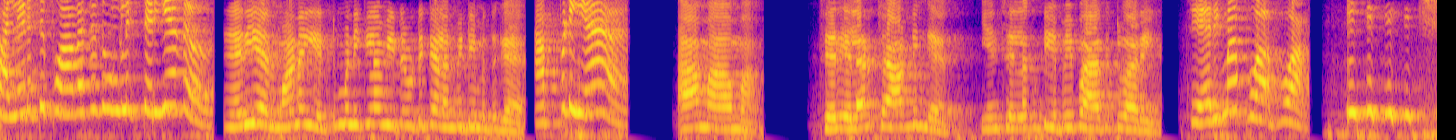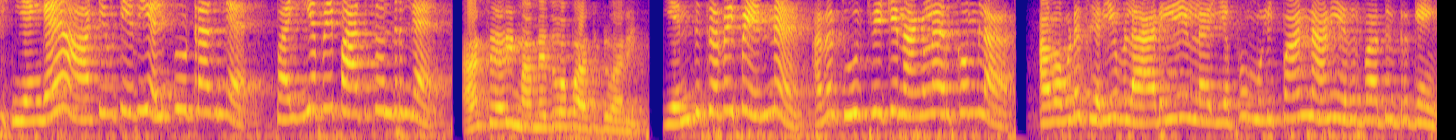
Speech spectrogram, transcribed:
பல்லெடுத்து போவது உங்களுக்கு தெரியாதோ? தெரியாதுமா நான் எட்டு மணிக்கெல்லாம் வீட்டை விட்டு கிளம்பிட்டேன் பாத்துக்க. அப்படியா? ஆமா ஆமா. சரி எல்லாரும் சாப்பிடுங்க. என் செல்லக்குட்டியை போய் பார்த்துட்டு வரேன். சரிம்மா போ போ. எங்க ஆட்டி விட்டு எதையும் எழுப்பி விட்டுறாதுங்க. பைய போய் பார்த்துட்டு வந்துருங்க. ஆ சரிம்மா மெதுவா பார்த்துட்டு வரேன். எந்திரிச்சதை இப்ப என்ன? அதான் தூக்கி வைக்க நாங்களாம் இருக்கோம்ல. அவ கூட சரியா விளையாடே இல்ல. எப்ப முழிப்பான்னு நானும் எதிர்பார்த்துட்டு இருக்கேன்.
